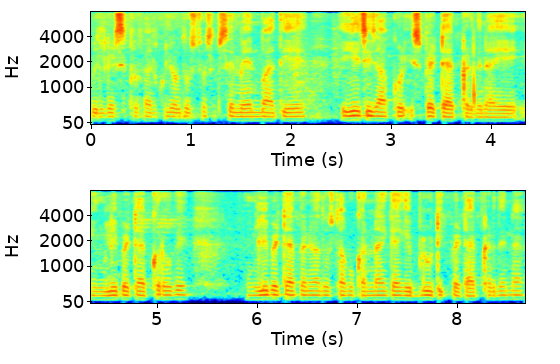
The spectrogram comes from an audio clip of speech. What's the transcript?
बिल गेट्स की प्रोफ़ाइल खुली। और दोस्तों, सबसे मेन बात ये है, ये चीज़ आपको इस पर टैप कर देना है। ये उंगली पे टैप करोगे। उंगली पर टैप करने का दोस्तों, आपको करना है क्या कि ब्लू टिक पे टैप कर देना है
